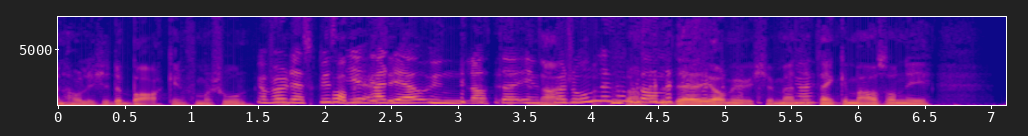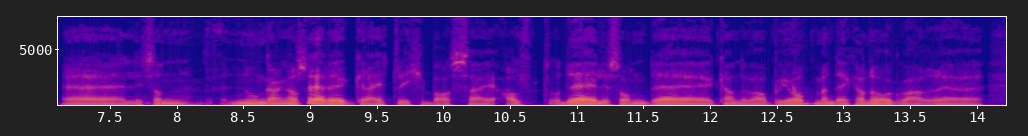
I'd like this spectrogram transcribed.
En holder ikke tilbake informasjon. Ja, for det skulle vi si, er det å unnlate informasjon, liksom? Sånn. Det gjør vi jo ikke. Men jeg tenker mer sånn i eh, litt sånn Noen ganger så er det greit å ikke bare si alt. Og det er litt sånn, det kan det være på jobb, men det kan det òg være eh,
